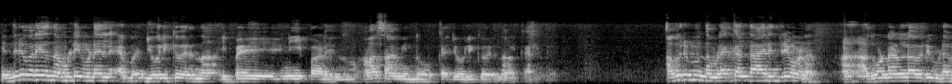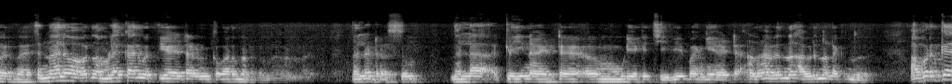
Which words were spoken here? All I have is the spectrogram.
എന്തിനു പറയുന്നത് നമ്മുടെ ഇവിടെ ജോലിക്ക് വരുന്ന ഇപ്പൊ നേപ്പാളിൽ നിന്നും ആസാമിൽ നിന്നും ഒക്കെ ജോലിക്ക് വരുന്ന ആൾക്കാരുണ്ട്. അവരും നമ്മളെക്കാൾ ദാരിദ്ര്യമാണ്. അതുകൊണ്ടാണല്ലോ അവർ ഇവിടെ വരുന്നത്. എന്നാലും അവർ നമ്മളെക്കാൾ വൃത്തിയായിട്ടാണ് മിക്കവാറും നടക്കുന്നത് നല്ല ഡ്രസ്സും നല്ല ക്ലീൻ ആയിട്ട് മുടിയൊക്കെ ചെവി ഭംഗിയായിട്ട് ആണ് അവർ അവർ നടക്കുന്നത്. അവർക്ക്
